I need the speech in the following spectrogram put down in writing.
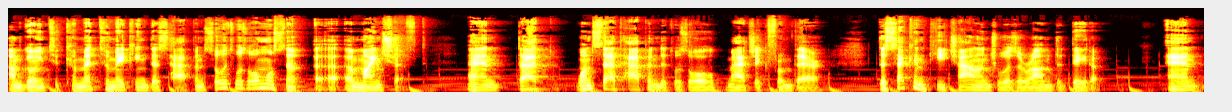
I'm going to commit to making this happen. So it was almost a, a, a mind shift. And that, once that happened, it was all magic from there. The second key challenge was around the data. And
